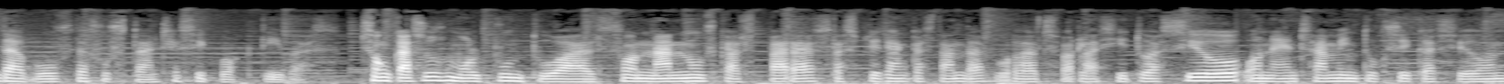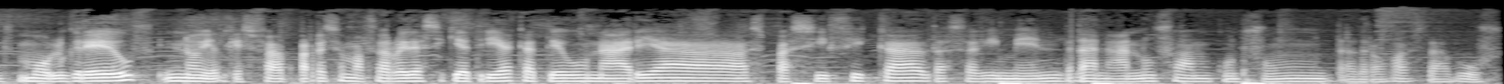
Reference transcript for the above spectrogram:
d'abús de substàncies psicoactives. Són casos molt puntuals, són nanos que els pares expliquen que estan desbordats per la situació o nens amb intoxicacions molt greus. No, i el que es fa per res amb el servei de psiquiatria que té una àrea específica de seguiment de nanos amb consum de drogues d'abús,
